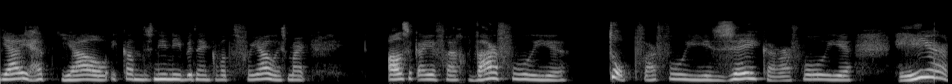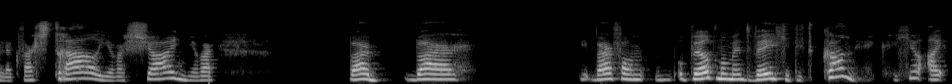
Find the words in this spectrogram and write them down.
jij hebt jou. Ik kan dus nu niet bedenken wat het voor jou is. Maar als ik aan je vraag, waar voel je je top? Waar voel je je zeker? Waar voel je je heerlijk? Waar straal je? Waar shine je? Waar, waar, waar, waarvan, op welk moment weet je, dit kan ik? Weet je, I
